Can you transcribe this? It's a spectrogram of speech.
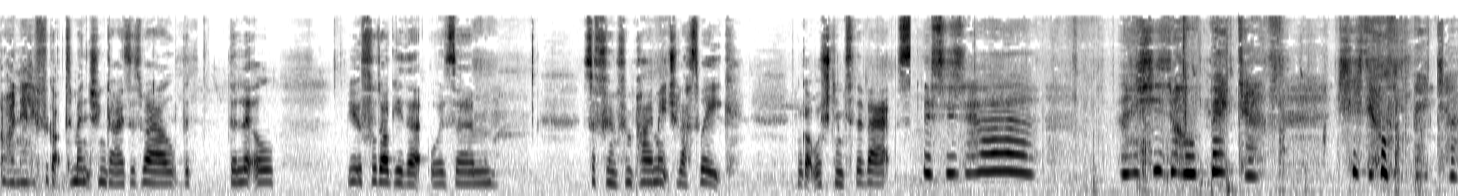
Oh, I nearly forgot to mention, guys, as well, the, the little beautiful doggy that was um, suffering from pyometra last week and got rushed into the vets. This is her. And she's all better. She's all better.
